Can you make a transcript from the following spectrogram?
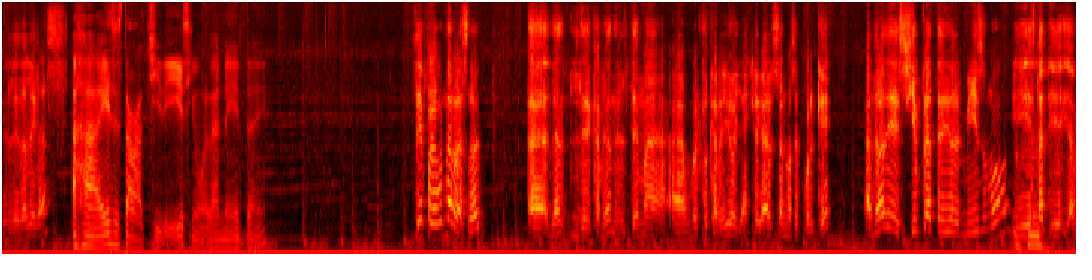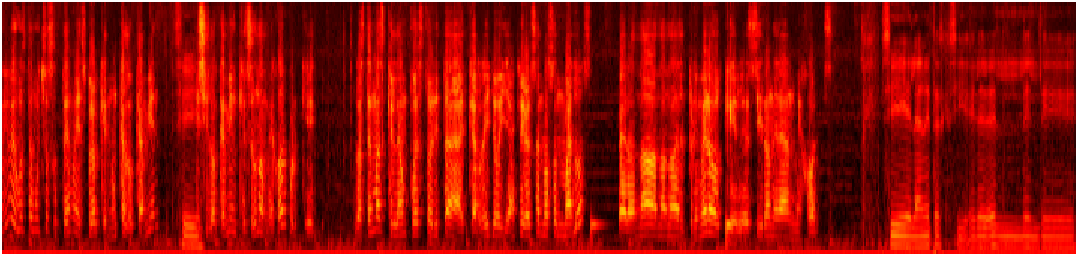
¿Le da gas? Ajá, ese estaba chidísimo, la neta, eh. Sí, por alguna razón ah, le, le cambiaron el tema a Humberto Carrillo y a Ángel Garza, no sé por qué. Andrade siempre ha tenido el mismo y está, y a mí me gusta mucho su tema y espero que nunca lo cambien. Sí. Y si lo cambian, que sea uno mejor, porque los temas que le han puesto ahorita a Carrillo y Ángel Garza no son malos, pero no, no, no, el primero que les dieron eran mejores. Sí, la neta es que sí. El, el, el de.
